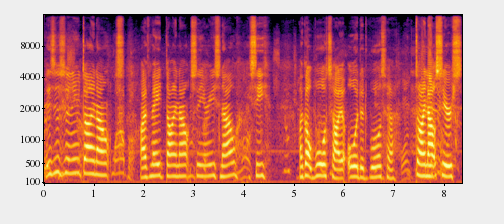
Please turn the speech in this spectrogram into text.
This is a new dine out. I've made dine out series now. You see, I got water. I ordered water. Dine out series.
